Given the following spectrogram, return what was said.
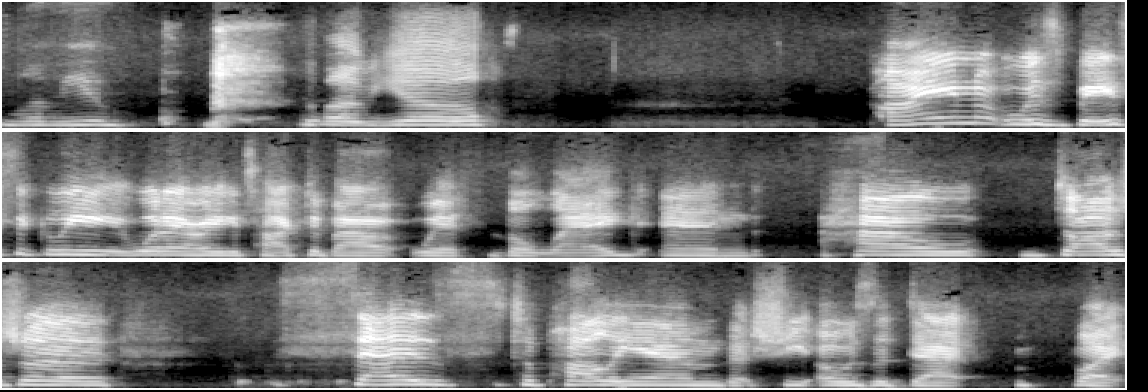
Love you. Love you. Mine was basically what I already talked about with the leg and how Daja says to Polyam that she owes a debt, but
